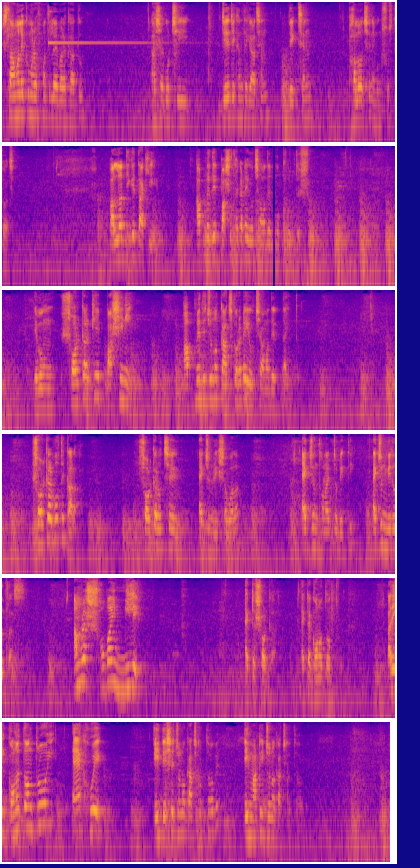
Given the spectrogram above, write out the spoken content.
আসসালামু আলাইকুম রহমতুল্লাহ বারাকাতু। আশা করছি যে যেখান থেকে আছেন, দেখছেন, ভালো আছেন এবং সুস্থ আছেন। আল্লাহর দিকে তাকিয়ে আপনাদের পাশে থাকাটাই হচ্ছে আমাদের মুখ্য উদ্দেশ্য। এবং সরকারকে পাশে নিয়ে আপনাদের জন্য কাজ করাটাই হচ্ছে আমাদের দায়িত্ব। সরকার বলতে কারা? সরকার হচ্ছে একজন রিক্সাওয়ালা। একজন ধনাঢ্য ব্যক্তি, একজন মিডল ক্লাস আমরা সবাই মিলে একটা সরকার, একটা গণতন্ত্র। আর এই গণতন্ত্রই এক হয়ে এই দেশের জন্য কাজ করতে হবে, এই মাটির জন্য কাজ করতে হবে।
